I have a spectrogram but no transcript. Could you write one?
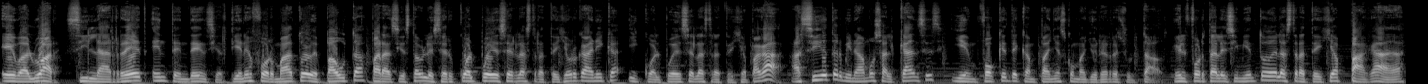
Evaluar si la red en tendencia tiene formato de pauta para así establecer cuál puede ser la estrategia orgánica y cuál puede ser la estrategia pagada. Así determinamos alcances y enfoques de campañas con mayores resultados. El fortalecimiento de la estrategia pagada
